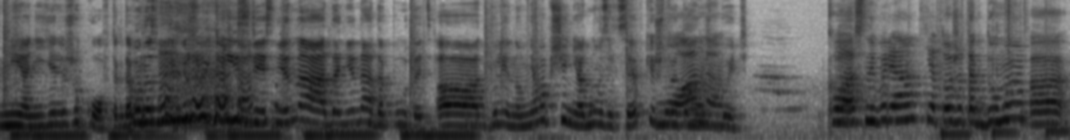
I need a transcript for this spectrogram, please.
Не, они ели жуков. Тогда у нас были бы жуки здесь. Не надо, не надо путать. А, блин, у меня вообще ни одной зацепки, что это может быть. Классный вариант, я тоже так думаю. А,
